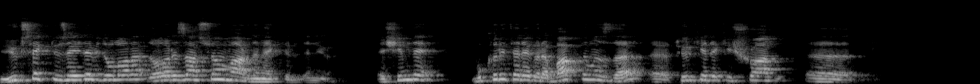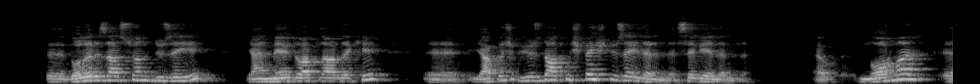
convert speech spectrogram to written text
yüksek düzeyde bir dolar, dolarizasyon var demektir deniyor. E şimdi bu kritere göre baktığımızda e, Türkiye'deki şu an e, e, dolarizasyon düzeyi yani mevduatlardaki e, yaklaşık yüzde 65 düzeylerinde, seviyelerinde. normal e,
